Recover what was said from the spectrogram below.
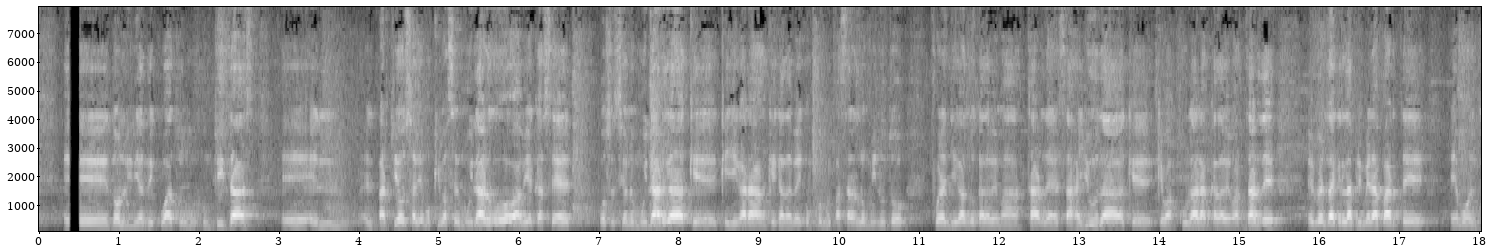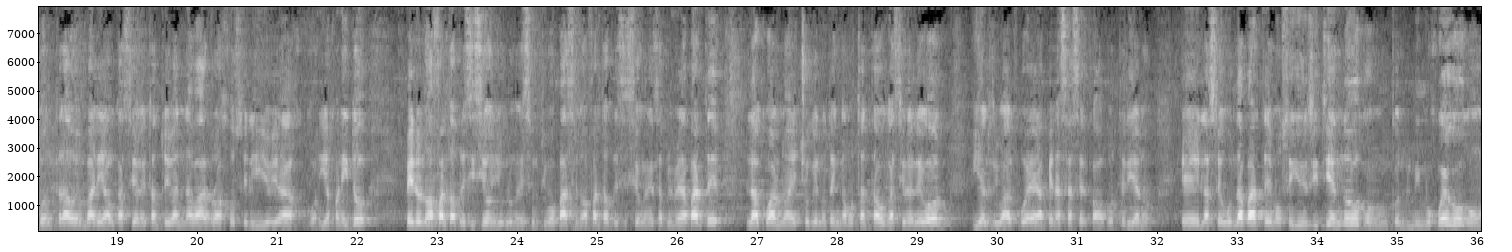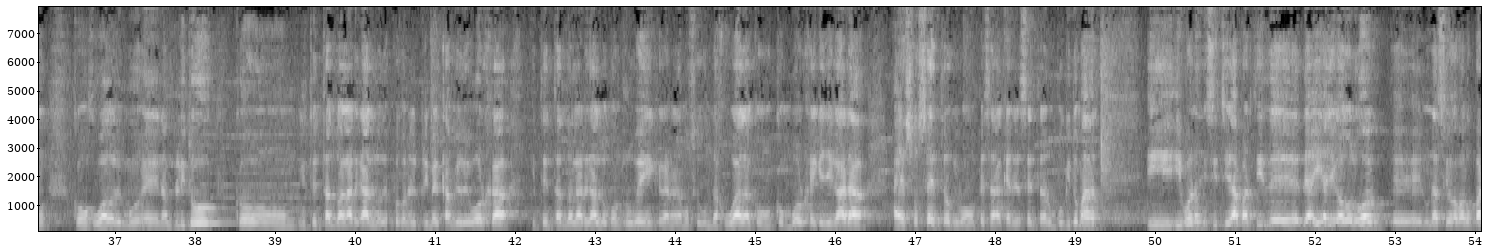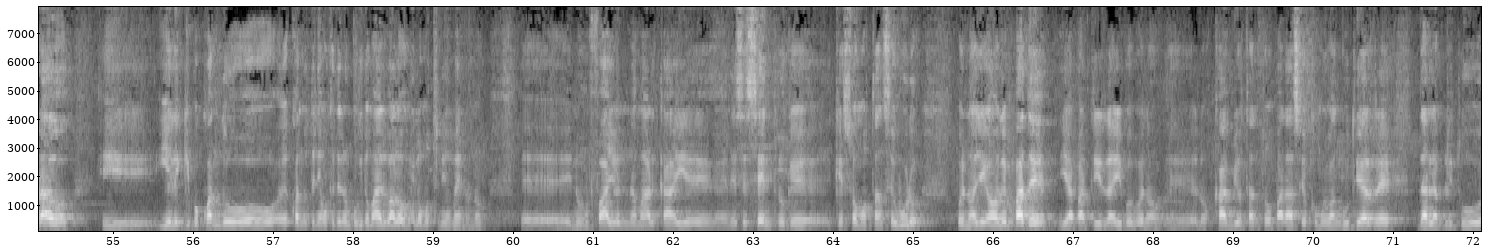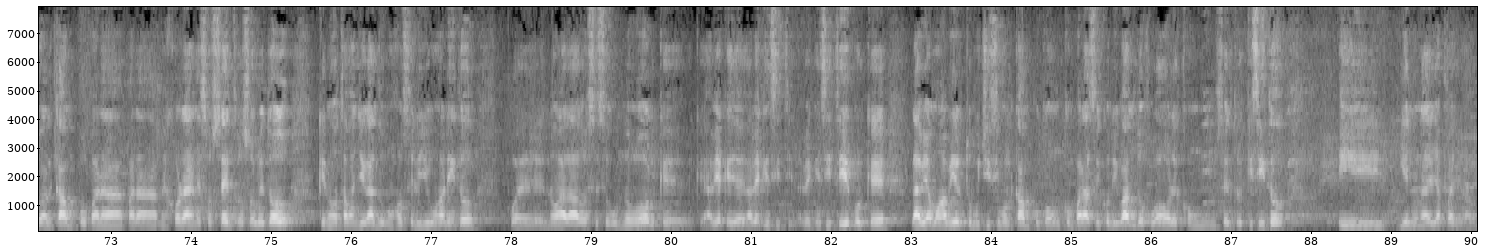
eh, dos líneas de cuatro muy juntitas. El, partido sabíamos que iba a ser muy largo, había que hacer posesiones muy largas, que, que, llegaran, que cada vez conforme pasaran los minutos fueran llegando cada vez más tarde a esas ayudas, que, que bascularan cada vez más tarde. Es verdad que en la primera parte hemos encontrado en varias ocasiones tanto a Iván Navarro, a Joselillo y a, y a Juanito, pero no ha faltado precisión. Yo creo que en ese último pase no ha faltado precisión en esa primera parte, la cual no ha hecho que no tengamos tantas ocasiones de gol y el rival pues apenas se ha acercado a portería. ¿no? Eh, la segunda parte hemos seguido insistiendo con, el mismo juego, con, jugadores en amplitud, intentando alargarlo después con el primer cambio de Borja, intentando alargarlo con Rubén y que ganáramos segunda jugada con, con Borja y que llegara a esos centros, que íbamos a empezar a querer centrar un poquito más. Y, bueno, insistir, a partir de, ahí ha llegado el gol eh, en una acción a balón parado y, el equipo es cuando, es cuando teníamos que tener un poquito más el balón y lo hemos tenido menos, ¿no? Eh, en un fallo, en una marca ahí en, ese centro que, que, somos tan seguros, pues no ha llegado el empate y a partir de ahí, pues bueno, eh, los cambios, tanto Palacios como Iván Gutiérrez, darle amplitud al campo para, para mejorar en esos centros, sobre todo, que no estaban llegando con José Lillo y con Janito, pues no ha dado ese segundo gol que, había que había que insistir, había que insistir porque le habíamos abierto muchísimo el campo con, con Palacio y con Iván, dos jugadores con un centro exquisito y, en una de ellas fue llegado.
